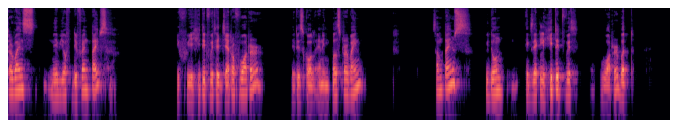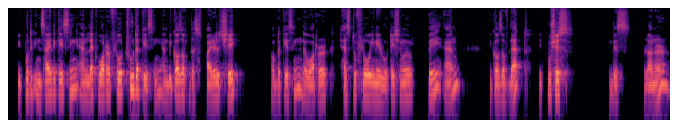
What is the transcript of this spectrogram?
turbines may be of different types. If we hit it with a jet of water it is called an impulse turbine. Sometimes we don't exactly hit it with water but we put it inside the casing and let water flow through the casing. And because of the spiral shape of the casing the water has to flow in a rotational way. And because of that it pushes this runner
